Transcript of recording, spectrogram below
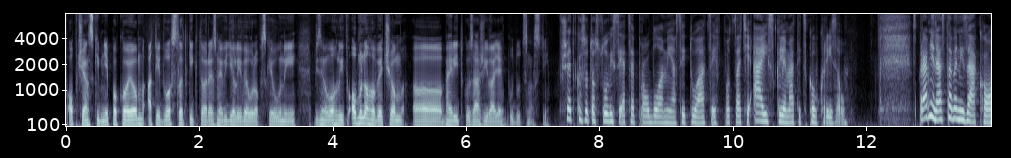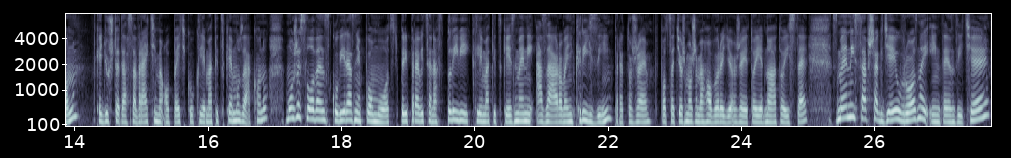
občianským nepokojom a tie dôsledky, ktoré sme videli v Európskej únii, by sme mohli v o mnoho väčšom e, meritku zažívať aj v budúcnosti. Všetko sú to súvisiace problémy a situácie v podstate aj s klimatickou krízou. Správne nastavený zákon keď už teda sa vrátime opäť ku klimatickému zákonu, môže Slovensku výrazne pomôcť pripraviť sa na vplyvy klimatickej zmeny a zároveň krízy, pretože v podstate už môžeme hovoriť, že je to jedno a to isté. Zmeny sa však dejú v rôznej intenzite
